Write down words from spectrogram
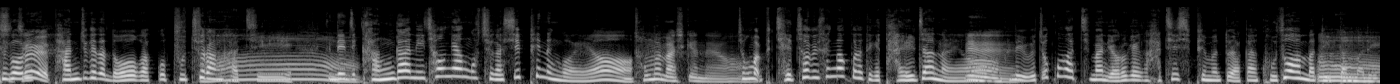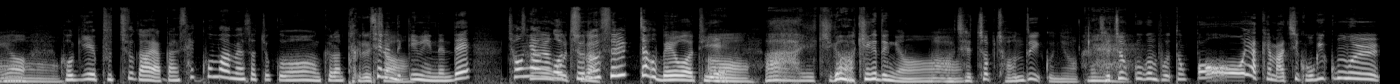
그거를 반죽에다 넣어 갖고 부추랑 아. 같이 근데 이제 간간히 청양고추가 씹히는 거예요. 정말 맛있겠네요. 정말 제첩이 생각보다 되게 달잖아요. 네. 근데 이게 조그맣지만 여러 개가 같이 씹히면 또 약간 고소한 맛도 있단 어. 말이에요. 거기에 부추가 약간 새콤하면서 조금 그런 탁 그렇죠. 치는 느낌이 있는데 청양고추로 슬쩍 매워 뒤에. 어. 아, 이게 기가 막히거든요. 아, 제첩 전도 있군요. 네. 제첩국은 보통 뽀얗게 마치 고기 국물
